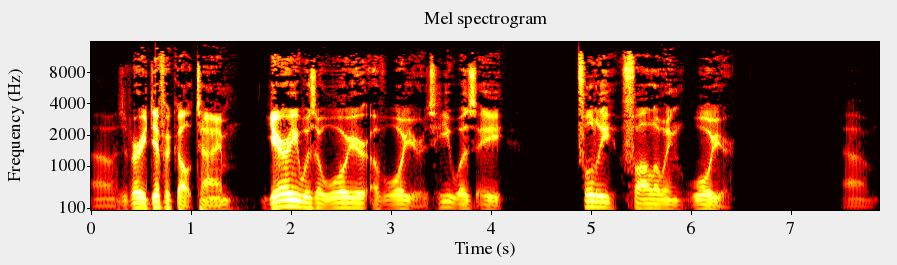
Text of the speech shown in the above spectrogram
Uh, it was a very difficult time. Gary was a warrior of warriors. He was a fully following warrior. Um,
